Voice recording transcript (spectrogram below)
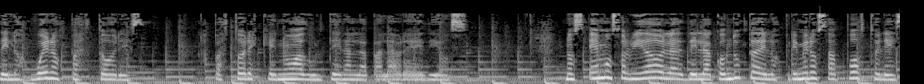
de los buenos pastores, los pastores que no adulteran la palabra de Dios. Nos hemos olvidado de la conducta de los primeros apóstoles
